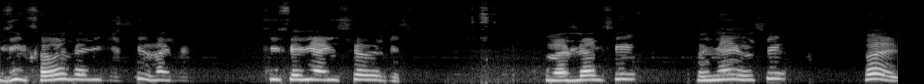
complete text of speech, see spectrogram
विचारधारा आणि सार्वजनिक खबरदारी घेतली पाहिजे ती त्यांनी आयुष्यावर घेतली वडिलांची पुण्याई होती पण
